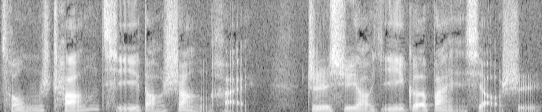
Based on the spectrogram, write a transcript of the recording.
从长崎到上海。只需要一个半小时，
